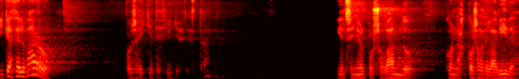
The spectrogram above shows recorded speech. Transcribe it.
¿Y qué hace el barro? Pues ahí quietecillo, ya está. Y el Señor pues obando con las cosas de la vida.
